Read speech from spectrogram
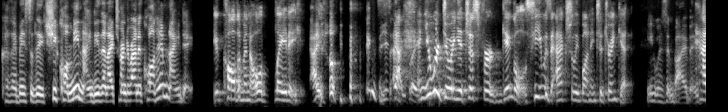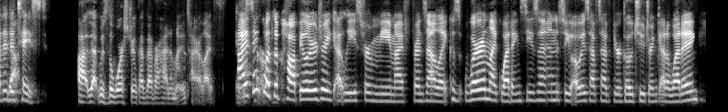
because I basically, she called me 90, then I turned around and called him 90. You called him an old lady. I know. Yeah. exactly. And you were doing it just for giggles. He was actually wanting to drink it. he was imbibing. How did Yeah. it taste? Uh, that was the worst drink I've ever had in my entire life. I think terrible. what's a popular drink, at least for me, and my friends now, like, because we're in like wedding season, so you always have to have your go-to drink at a wedding,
